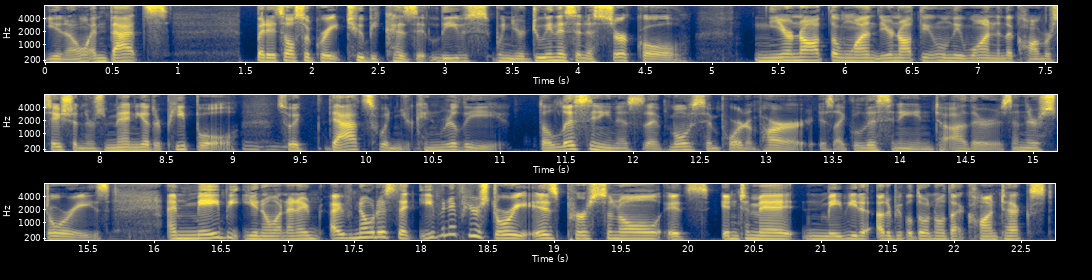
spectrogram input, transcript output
you know and that's but it's also great too because it leaves when you're doing this in a circle you're not the one you're not the only one in the conversation. There's many other people. Mm-hmm. So it, that's when you can really the listening is the most important part is like listening to others and their stories and maybe you know and I, i've noticed that even if your story is personal it's intimate and maybe other people don't know that context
